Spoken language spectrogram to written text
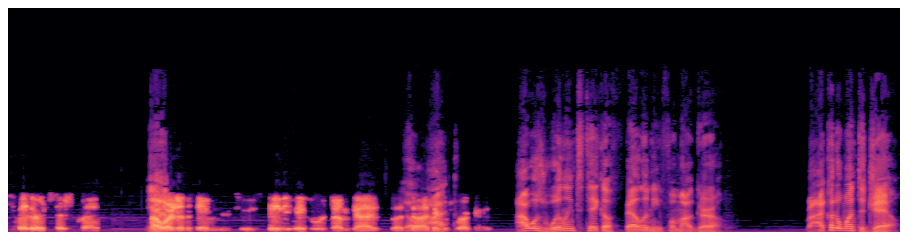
you made the right decision, man. yo. I Yeah. would have done the same in your shoes. Maybe maybe we're dumb guys, but Yo, uh, I think I- we're smart guys. I was willing to take a felony for my girl. I could have went to jail.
